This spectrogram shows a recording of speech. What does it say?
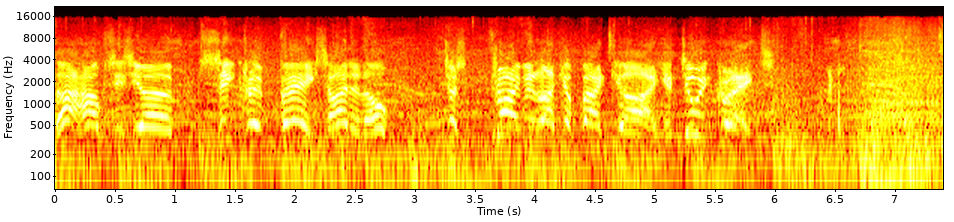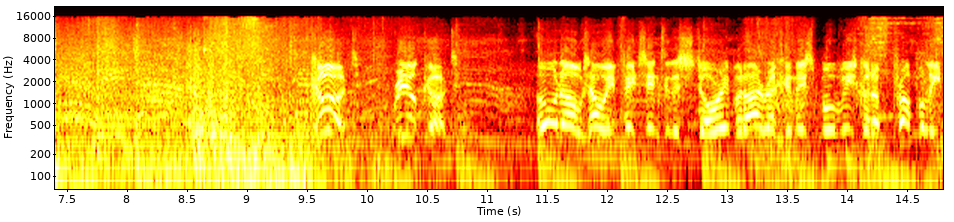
That house is your secret base, I don't know. Just drive it like a bad guy. You're doing great. Who knows how it fits into the story, but I reckon this movie's got a properly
